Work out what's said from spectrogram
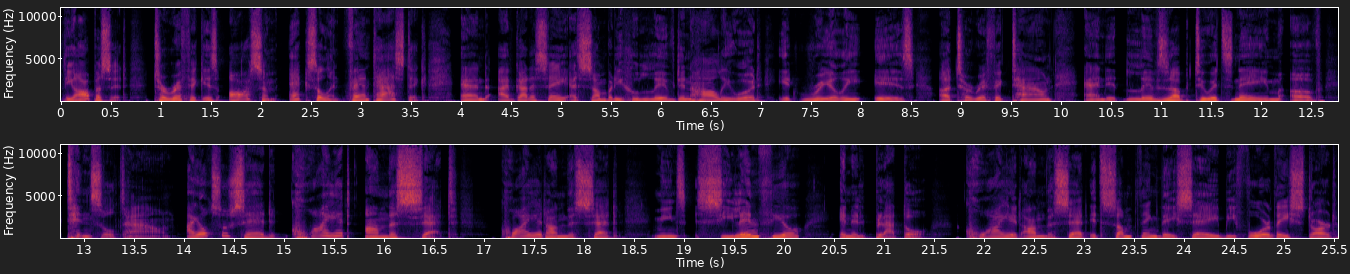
the opposite. Terrific is awesome, excellent, fantastic. And I've got to say, as somebody who lived in Hollywood, it really is a terrific town, and it lives up to its name of Tinseltown. I also said quiet on the set. Quiet on the set means silencio en el plato. Quiet on the set, it's something they say before they start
